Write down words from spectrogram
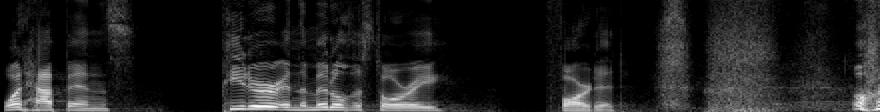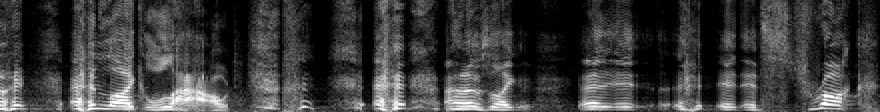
What happens? Peter, in the middle of the story, farted. and like loud. and I was like, it, it, it, struck.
